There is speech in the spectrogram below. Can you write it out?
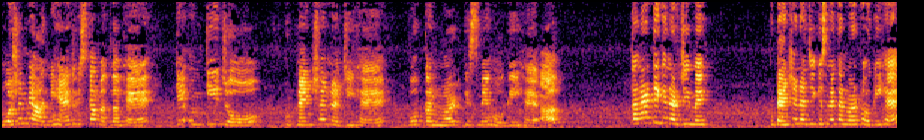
मोशन में आ गए हैं तो इसका मतलब है कि उनकी जो पोटेंशियल एनर्जी है, वो कन्वर्ट किसमें हो गई है अब? कनेटिक एनर्जी में। पोटेंशियल एनर्जी किसमें कन्वर्ट होगी है?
